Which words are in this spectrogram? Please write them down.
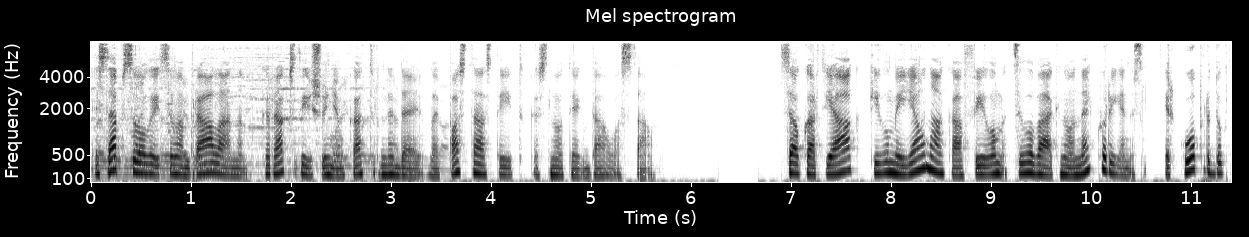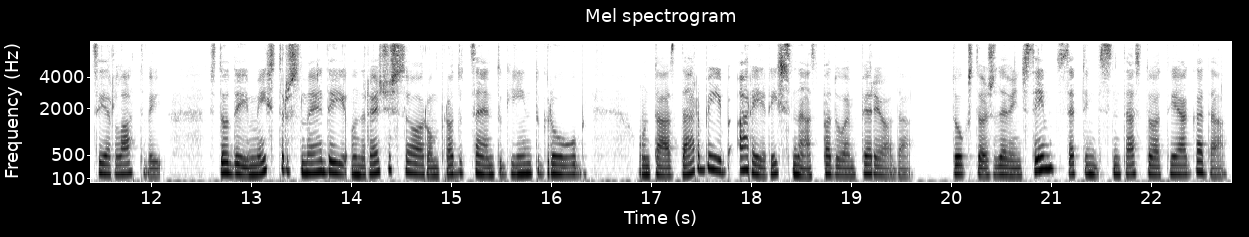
Es apsolīju savam brālēnam, ka rakstīšu viņam katru nedēļu, lai pastāstītu, kas notiek Dallasā. Savukārt Jāka Kilmija jaunākā filma Cilvēki no nekurienes ir koprodukcija ar Latviju, studiju mistrus mēdīju un režisoru un producentu Gintu Grūbi, un tās darbība arī ir izcinās padomju periodā 1978. gadā,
